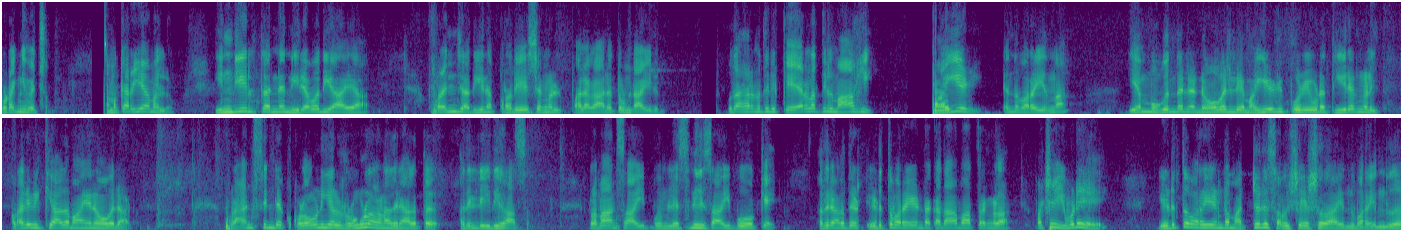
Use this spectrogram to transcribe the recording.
തുടങ്ങി വെച്ചത്. നമുക്കറിയാമല്ലോ ഇന്ത്യയിൽ തന്നെ നിരവധിയായ ഫ്രഞ്ച് അധീന പ്രദേശങ്ങൾ പല കാലത്തുണ്ടായിരുന്നു. ഉദാഹരണത്തിന് കേരളത്തിൽ മാഹി മയ്യഴി എന്ന് പറയുന്ന എം മുകുന്ദന്റെ നോവലിലെ മയ്യഴിപ്പുഴയുടെ തീരങ്ങളിൽ വളരെ വിഖ്യാതമായ നോവലാണ്. ഫ്രാൻസിന്റെ കൊളോണിയൽ റൂളാണ് അതിനകത്ത് അതിന്റെ ഇതിഹാസം. ക്ലമാൻ സാഹിബും ലെസ്നി സാഹിബും ഒക്കെ അതിനകത്ത് എടുത്തു പറയേണ്ട കഥാപാത്രങ്ങളാണ്. പക്ഷേ ഇവിടെ എടുത്തു പറയേണ്ട മറ്റൊരു സവിശേഷത എന്ന് പറയുന്നത്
